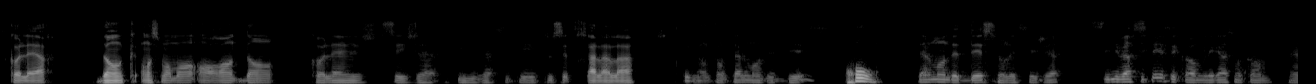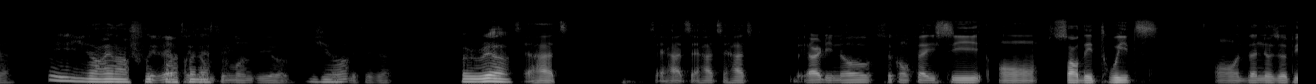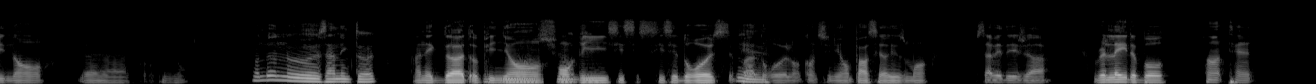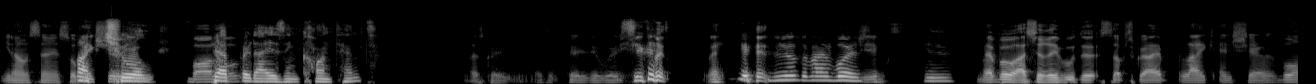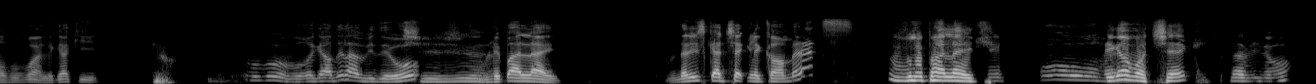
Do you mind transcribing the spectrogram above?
scolaires. Donc, en ce moment, on rentre dans collège, cégep, université, tout ce tralala. J'entends tellement de diss, Pro. tellement de diss sur les cégeps. L'université, c'est comme, les gars sont comme, hein, Ils n'ont rien à foutre, pour cégep, être c'est comme honnête. tout le monde dit, yo, Yo, les cégeps. For real. C'est hot. C'est hot, c'est hot, c'est hot. But you already know ce qu'on fait ici. On sort des tweets. On donne nos opinions. Euh, opinions. On donne nos anecdotes. Anecdotes, Opinions sur On rit si c'est si c'est drôle, si c'est pas Yeah. drôle. On continue, on parle sérieusement. Vous savez déjà. Relatable content. You know what I'm saying? So make sure you follow. Jeopardizing content. That's crazy. That's a crazy word. Yeah. Mais bon, assurez-vous de subscribe, like and share. Bon, on vous voit, les gars qui... Vous, regardez la vidéo, vous voulez pas like. Vous allez jusqu'à check les comments? Vous voulez pas like? Fou, Les gars vont check la vidéo.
